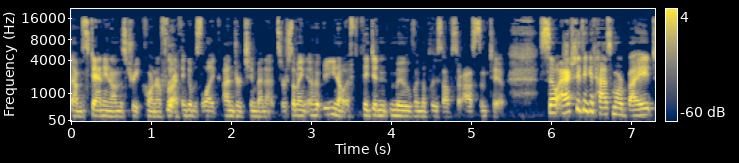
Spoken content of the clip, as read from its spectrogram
um, standing on the street corner for yeah. I think it was like under two minutes or something. Uh, you know, if they didn't move when the police officer asked them to. So I actually think it has more bite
